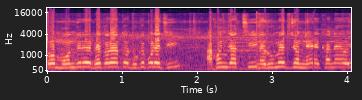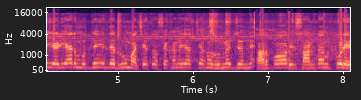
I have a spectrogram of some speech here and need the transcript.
তো মন্দিরের ভেতরে তো ঢুকে পড়েছি। এখন যাচ্ছি রুমের জন্য। এখানে ওই এরিয়ার মধ্যে এদের রুম আছে তো সেখানে যাচ্ছি এখন রুমের জন্য। তারপর স্নান করে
